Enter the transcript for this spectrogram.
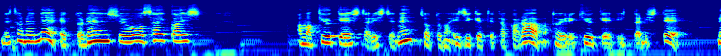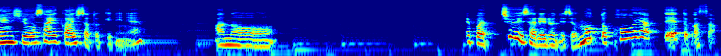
で、それで、えっと、練習を再開し、あ、まあ、休憩したりしてね、ちょっとまあ、いじけてたから、まあ、トイレ休憩で行ったりして、練習を再開した時にね、あのやっぱ注意されるんですよ。もっとこうやってとかさ、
